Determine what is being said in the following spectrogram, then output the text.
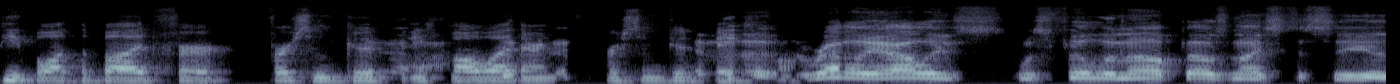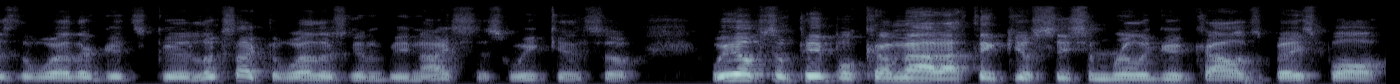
people at the Bud for for some good yeah. baseball weather and for some good and baseball. The, the, rally alleys was filling up. That was nice to see as the weather gets good. Looks like the weather's going to be nice this weekend, so we hope some people come out. I think you'll see some really good college baseball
